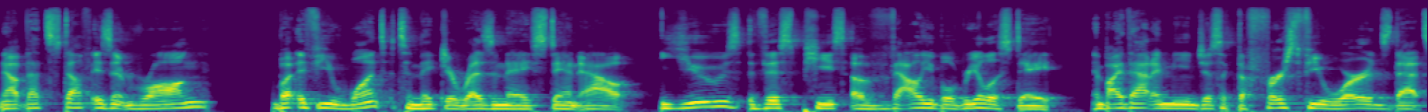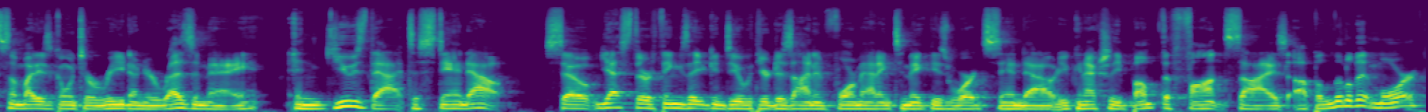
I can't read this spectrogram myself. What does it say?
Now, that stuff isn't wrong, but if you want to make your resume stand out, use this piece of valuable real estate and by that, I mean just like the first few words that somebody's going to read on your resume and use that to stand out. So, yes, there are things that you can do with your design and formatting to make these words stand out. You can actually bump the font size up a little bit more.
